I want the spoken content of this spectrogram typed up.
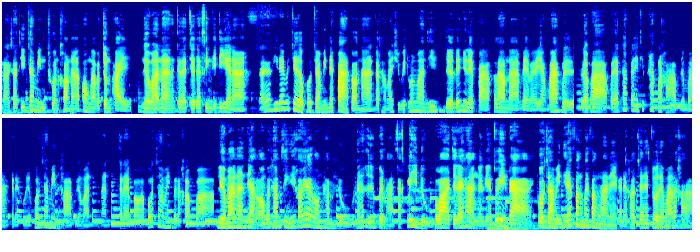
หลังจากที่จามินชวนเขานะออกมาประจนภัยเรียวมานั้นก็ได้เจอแต่สิ่งดีๆนะ หลังจากที่ได้ไปเจอกับพวกจามินในป่าตอนนั้นก็ทำให้ชีวิตวันๆที่เดินเล่นอยู่ในป่ากับสลามน้ำเปลี่ยนไปอย่างมากเลย แล้วพาก็ได้ตัดไปในที่พักนะครับเรียวมาก็ได้คุยกับพวกจามินครับเรียวมันนั้นก็ได้บอกกับพวกจามินไปแล้วครับว่าเรียวมานั้นอยากลองไปทำสิ่งที่เขาอยากลองทำดูนั่นก็คือเปิดร้านซักรีดดูเพราะว่าจะได้หาเงินเลี้ยงตัวเองได้ พวกจามินที่ได้ฟังไปฟังมาเนี่ยก็ได้เข้าใจในตัวเรียวมาแล้วครับ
